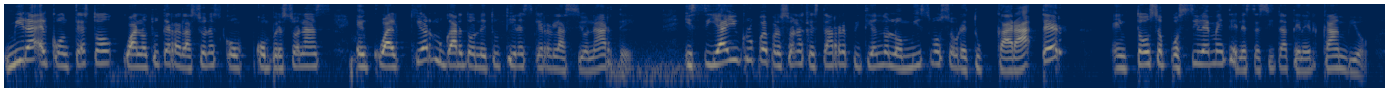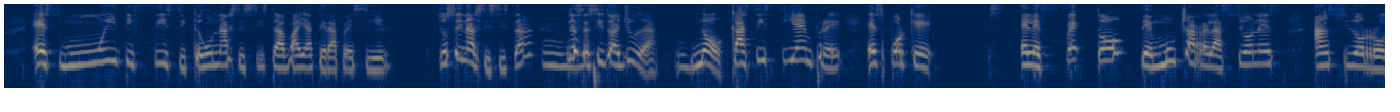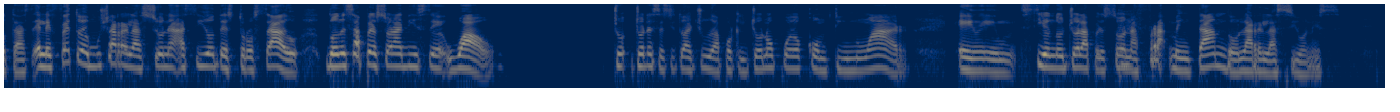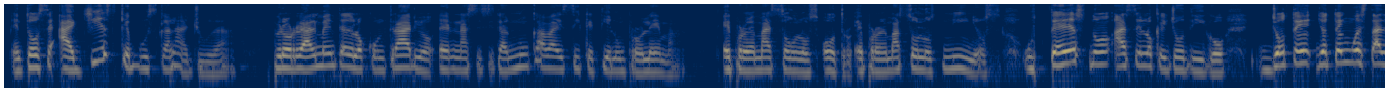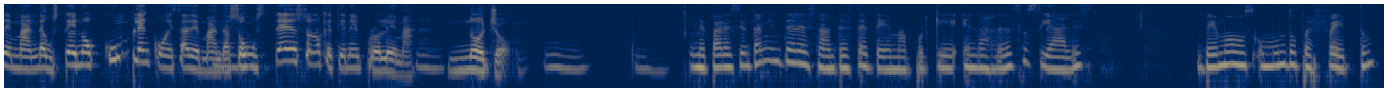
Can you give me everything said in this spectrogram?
Mira el contexto cuando tú te relacionas con, con personas en cualquier lugar donde tú tienes que relacionarte. Y si hay un grupo de personas que están repitiendo lo mismo sobre tu carácter, entonces posiblemente necesita tener cambio. Es muy difícil que un narcisista vaya a terapia y decir, yo soy narcisista, necesito ayuda. No, casi siempre es porque el efecto de muchas relaciones han sido rotas, el efecto de muchas relaciones ha sido destrozado, donde esa persona dice, wow, yo, necesito ayuda porque yo no puedo continuar eh, siendo yo la persona fragmentando las relaciones. Entonces allí es que buscan la ayuda. Pero realmente de lo contrario, el narcisista nunca va a decir que tiene un problema. El problema son los otros, el problema son los niños. Ustedes no hacen lo que yo digo. Yo, te, yo tengo esta demanda, ustedes no cumplen con esa demanda. Son ustedes son los que tienen el problema, no yo. Me pareció tan interesante este tema porque en las redes sociales vemos un mundo perfecto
